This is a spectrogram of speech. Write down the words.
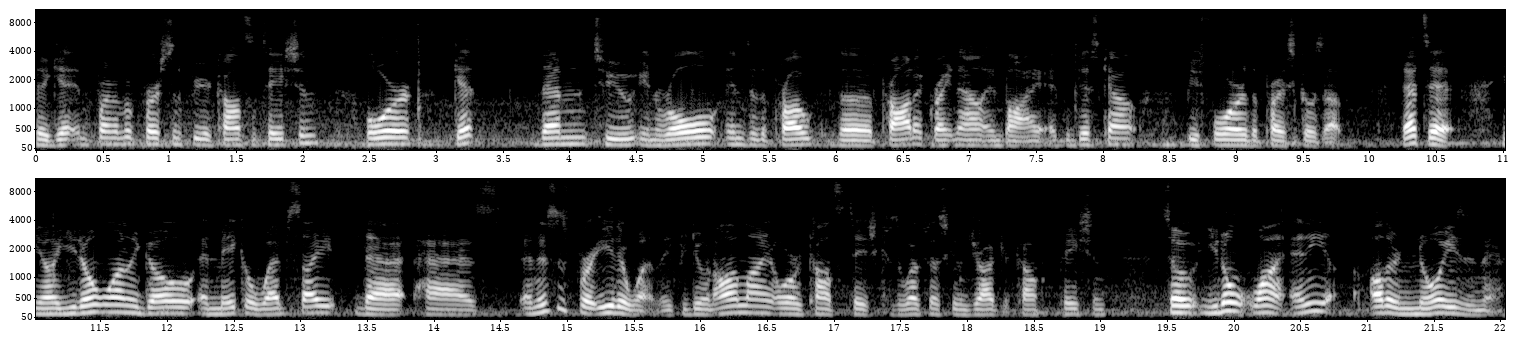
to get in front of a person for your consultation or get them to enroll into the pro the product right now and buy at the discount before the price goes up. That's it. You know, you don't want to go and make a website that has and this is for either one. If you're doing online or consultation because the website's going to drive your consultation. So you don't want any other noise in there.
